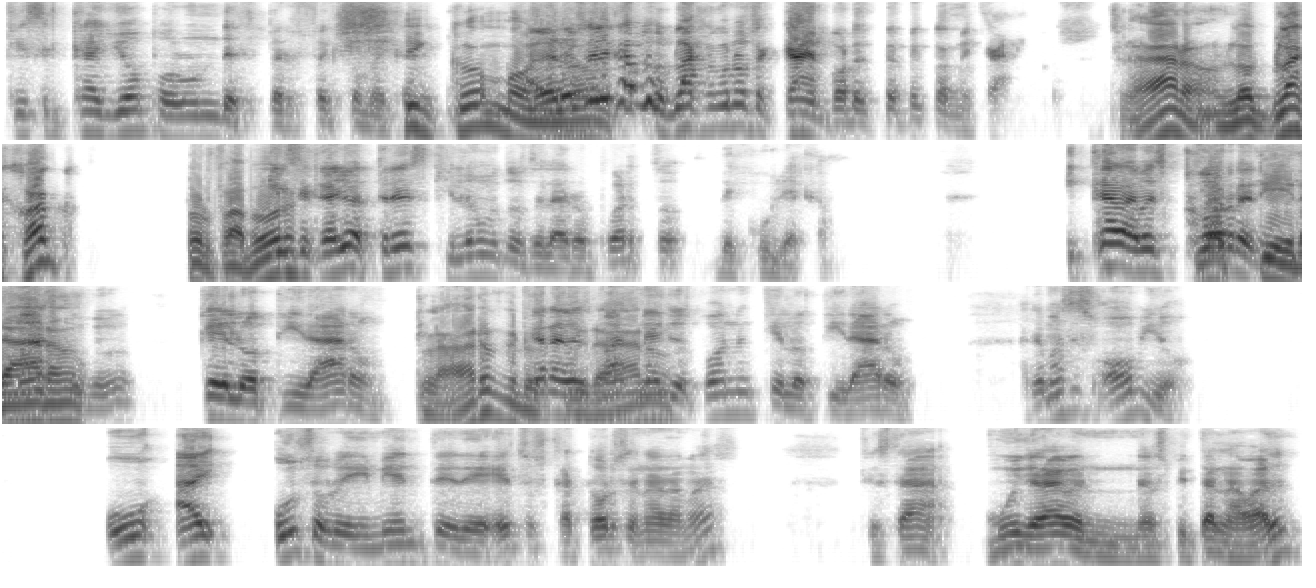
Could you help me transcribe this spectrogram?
que se cayó por un desperfecto Sí, mecánico. cómo a ver, los no? helicópteros Black Hawk no se caen por desperfectos mecánicos. Claro, los Black Hawk, por favor. Y se cayó a tres kilómetros del aeropuerto de Culiacán. Y cada vez corren tiraron. más que lo tiraron. Claro que lo Cada vez más tiraron. medios ponen que lo tiraron. Además es obvio. Un- hay un sobreviviente de estos 14 nada más, que está muy grave en el hospital naval,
